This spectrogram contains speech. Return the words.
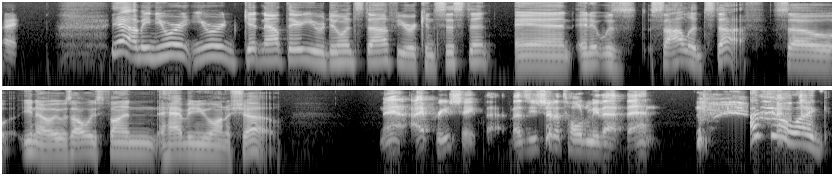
right. Yeah, I mean, you were you were getting out there, you were doing stuff, you were consistent, and and it was solid stuff. So you know, it was always fun having you on a show. Man, I appreciate that. That's, you should have told me that then. I feel like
